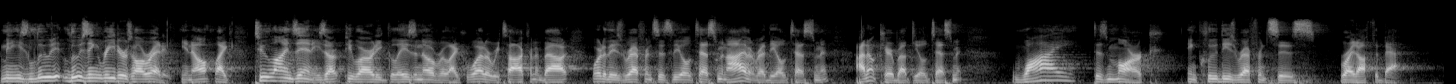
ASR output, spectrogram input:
I mean, he's lo- losing readers already, you know? Like, two lines in, he's, people are already glazing over, like, what are we talking about? What are these references to the Old Testament? I haven't read the Old Testament. I don't care about the Old Testament. Why does Mark include these references right off the bat?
